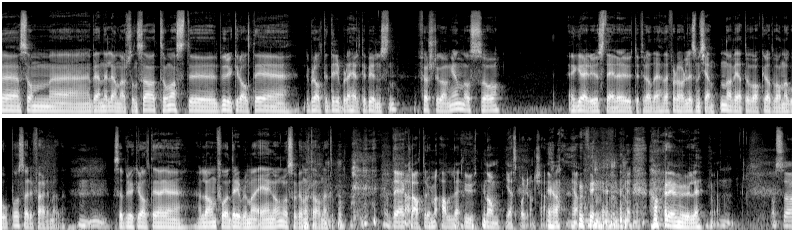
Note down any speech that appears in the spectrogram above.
eh, som eh, Benny Lennartsen sa. Thomas, du bruker alltid Du blir alltid dribla helt i begynnelsen. Første gangen. Og så jeg greier å justere ut ifra det. Derfor har du liksom kjent den. Da vet du akkurat hva han er god på, og så er du ferdig med det. Så jeg bruker alltid jeg La han få en drible med én gang, og så kan jeg ta han etterpå. Og det klarte du med alle utenom Jesper Grønskjær. Ja, Ja. det var umulig. Og så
